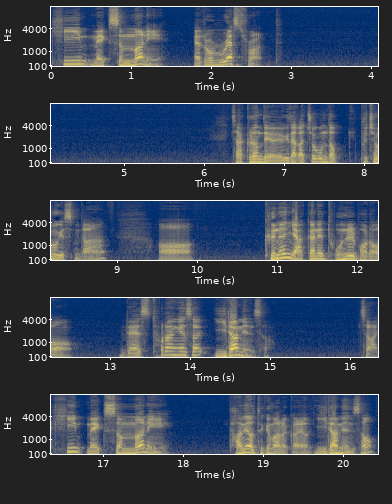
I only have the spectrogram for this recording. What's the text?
He makes some money at a restaurant. 자, 그런데요. 여기다가 조금 더 붙여보겠습니다. 어, 그는 약간의 돈을 벌어 레스토랑에서 일하면서. 자, he makes some money. 다음에 어떻게 말할까요? 일하면서.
